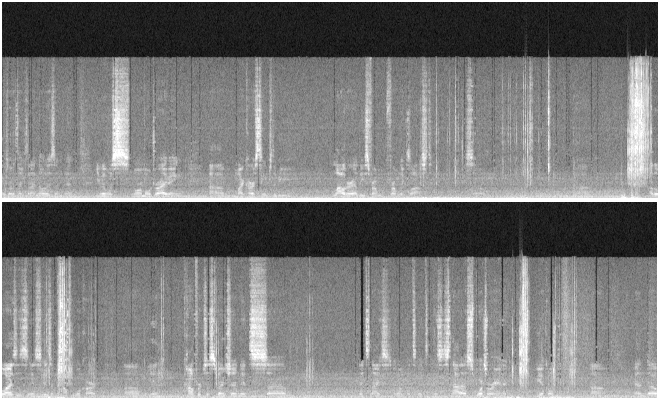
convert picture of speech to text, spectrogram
those are the things that I noticed, and, and even with normal driving, um, my car seems to be louder, at least from from the exhaust. So. Um, otherwise, it's, it's, it's, a comfortable car. Um, in comfort suspension, it's um, it's nice. You know, it's, it's this is not a sports-oriented vehicle. Um, and uh,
